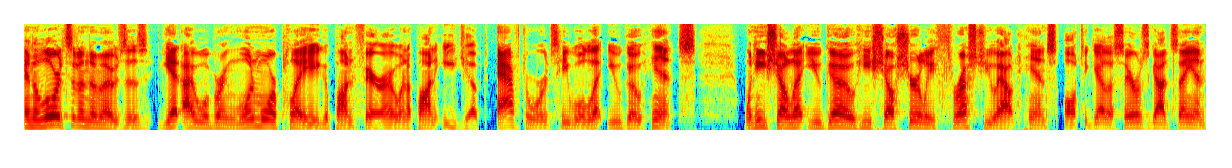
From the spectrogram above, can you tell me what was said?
And the Lord said unto Moses, Yet I will bring one more plague upon Pharaoh and upon Egypt. Afterwards he will let you go hence. When he shall let you go, he shall surely thrust you out hence altogether. So there's God saying,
